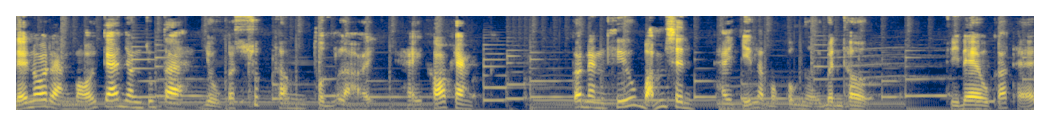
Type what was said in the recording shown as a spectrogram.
để nói rằng mỗi cá nhân chúng ta dù có xuất thân thuận lợi hay khó khăn, có năng khiếu bẩm sinh hay chỉ là một con người bình thường, thì đều có thể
